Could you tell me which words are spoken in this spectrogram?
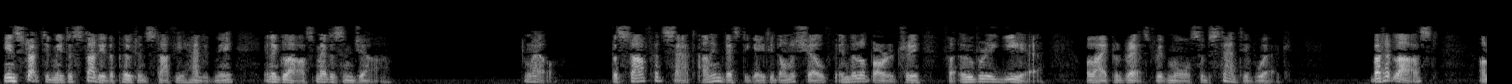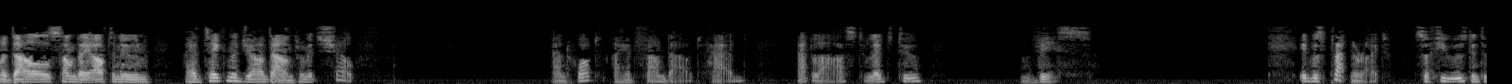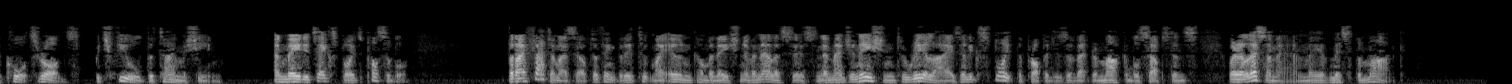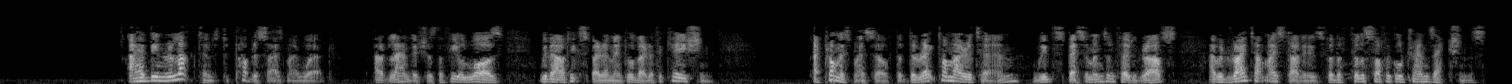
He instructed me to study the potent stuff he handed me in a glass medicine jar. Well, the stuff had sat uninvestigated on a shelf in the laboratory for over a year, while I progressed with more substantive work. But at last, on a dull Sunday afternoon, I had taken the jar down from its shelf. And what I had found out had, at last, led to this. It was plattnerite, suffused into quartz rods, which fueled the time machine, and made its exploits possible. But I flatter myself to think that it took my own combination of analysis and imagination to realize and exploit the properties of that remarkable substance, where a lesser man may have missed the mark. I had been reluctant to publicize my work, outlandish as the field was, without experimental verification. I promised myself that direct on my return, with specimens and photographs, I would write up my studies for the Philosophical Transactions.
